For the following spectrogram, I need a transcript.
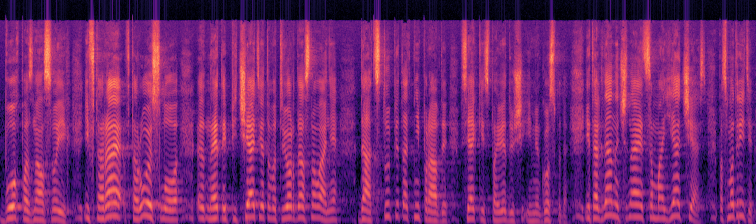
Бог познал своих. И второе, второе слово э, на этой печати этого твердого основания, да, отступит от неправды всякий исповедующий имя Господа. И тогда начинается моя часть. Посмотрите,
